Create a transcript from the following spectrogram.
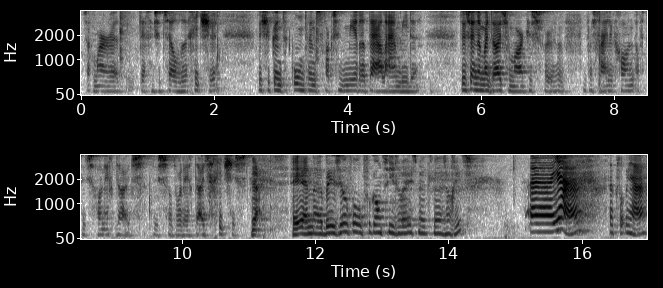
zeg maar eh, technisch hetzelfde gidsje. Dus je kunt de content straks in meerdere talen aanbieden. Dus en de maar Duitse markt is eh, waarschijnlijk gewoon, of het is gewoon echt Duits. Dus dat worden echt Duitse gidsjes. Ja. Hey, en eh, ben je zelf al op vakantie geweest met eh, zo'n gids? Ja, dat klopt. Ja,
